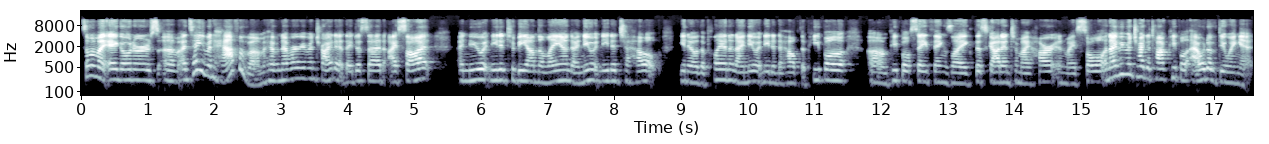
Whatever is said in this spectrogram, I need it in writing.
some of my egg owners, um, I'd say even half of them have never even tried it. They just said, I saw it, I knew it needed to be on the land, I knew it needed to help, you know, the planet, I knew it needed to help the people. Um, people say things like, This got into my heart and my soul. And I've even tried to talk people out of doing it.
